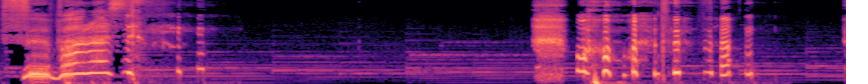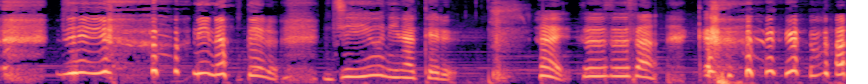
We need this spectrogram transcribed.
素晴らしい。自由になってる。はい。スースーさん。バイ。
